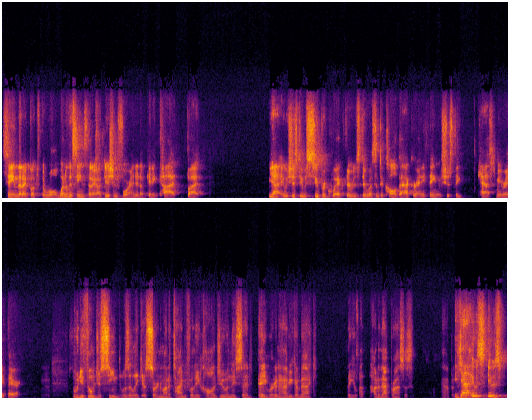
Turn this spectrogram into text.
saying that I booked the role. One of the scenes that I auditioned for ended up getting cut, but yeah, it was just it was super quick. There was there wasn't a callback or anything. It was just they cast me right there. So when you filmed your scene, was it like a certain amount of time before they called you and they said, "Hey, we're gonna have you come back"? Like, how did that process happen? Yeah, it was it was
